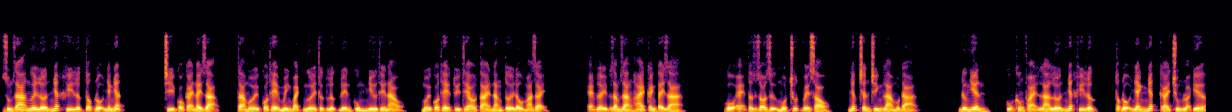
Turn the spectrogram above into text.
dùng ra ngươi lớn nhất khí lực tốc độ nhanh nhất. Chỉ có cái này dạng, ta mới có thể minh bạch ngươi thực lực đến cùng như thế nào, mới có thể tùy theo tài năng tới đâu mà dạy. Em lấy răm giang hai cánh tay ra. Gỗ ẹ tớ do dự một chút về sau, nhấc chân chính là một đá. Đương nhiên, cũng không phải là lớn nhất khí lực, tốc độ nhanh nhất cái chủng loại kia.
